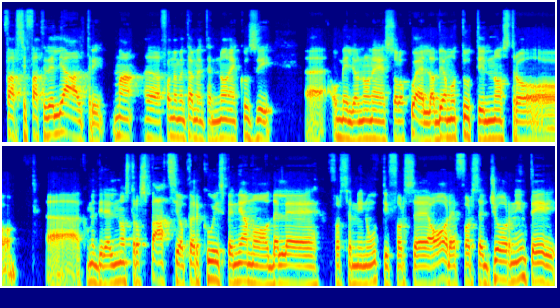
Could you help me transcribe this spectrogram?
farsi fatti degli altri, ma eh, fondamentalmente non è così, eh, o meglio, non è solo quello. Abbiamo tutti il nostro... Uh, come dire, il nostro spazio per cui spendiamo delle forse minuti, forse ore, forse giorni interi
